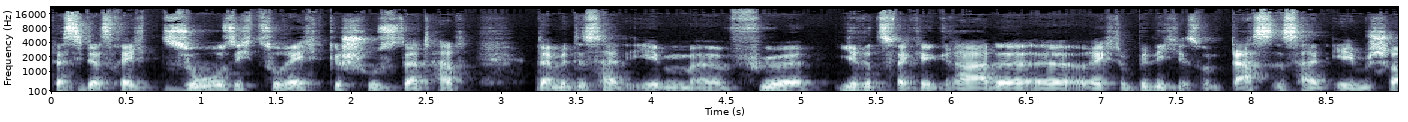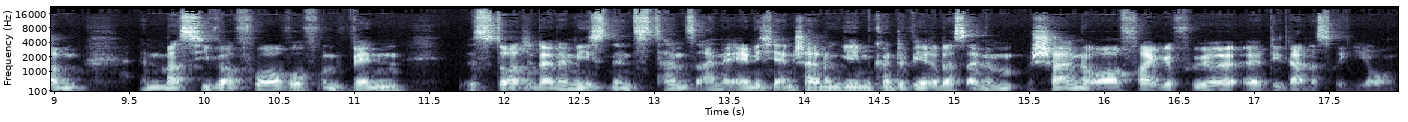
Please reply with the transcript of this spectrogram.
dass sie das Recht so sich zurechtgeschustert hat, damit es halt eben äh, für ihre Zwecke gerade äh, recht und billig ist. Und das ist halt eben schon ein massiver Vorwurf. Und wenn es dort in einer nächsten Instanz eine ähnliche Entscheidung geben könnte, wäre das eine schallende Ohrfeige für äh, die Landesregierung.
